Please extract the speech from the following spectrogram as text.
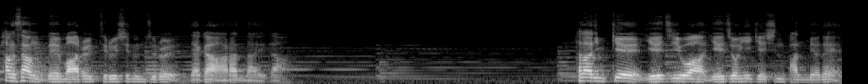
항상 내 말을 들으시는 줄을 내가 알았나이다. 하나님께 예지와 예정이 계신 반면에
